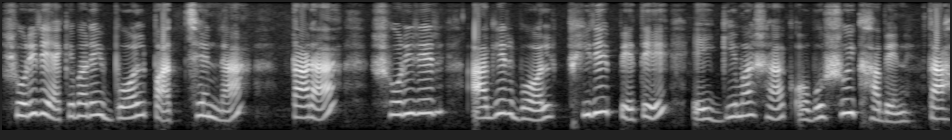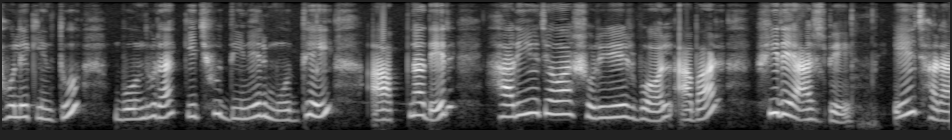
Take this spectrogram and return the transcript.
শরীরে একেবারেই বল পাচ্ছেন না তারা শরীরের আগের বল ফিরে পেতে এই গিমা শাক অবশ্যই খাবেন। তাহলে কিন্তু বন্ধুরা কিছু দিনের মধ্যেই আপনাদের হারিয়ে যাওয়া শরীরের বল আবার ফিরে আসবে। এছাড়া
